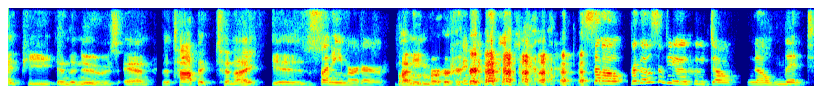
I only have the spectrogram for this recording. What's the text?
IP in the news. And the topic tonight is Bunny murder. Bunny murder. so, for those of you who don't know Lindt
